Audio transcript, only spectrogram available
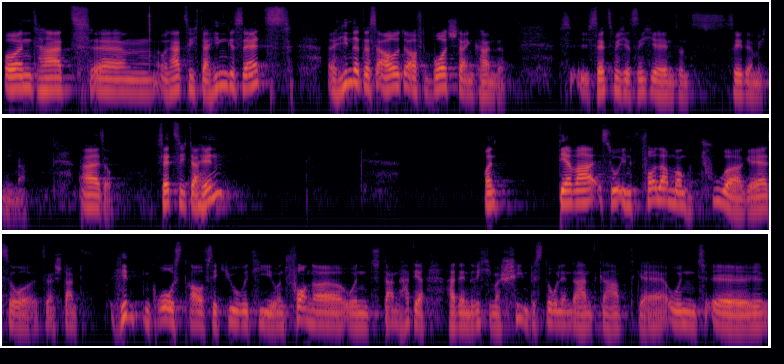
und hat, ähm, und hat sich da hingesetzt, äh, hinter das Auto auf die Bordsteinkante. Ich, ich setze mich jetzt nicht hier hin, sonst seht ihr mich nicht mehr. Also, setzt sich da hin und der war so in voller Montur, gell, so, da stand hinten groß drauf Security und vorne und dann hat er, hat er eine richtige Maschinenpistole in der Hand gehabt gell, und äh,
